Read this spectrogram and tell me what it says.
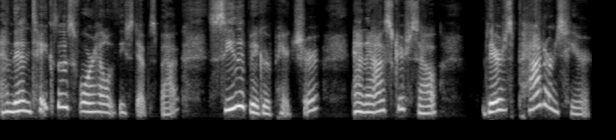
And then take those four healthy steps back, see the bigger picture, and ask yourself there's patterns here.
